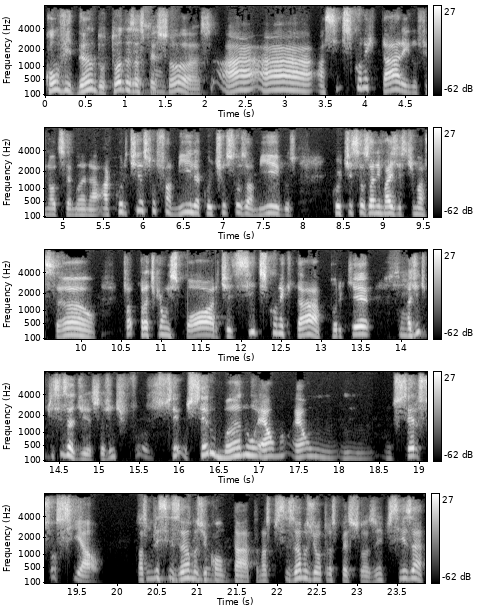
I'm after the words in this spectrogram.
Convidando todas as pessoas a, a, a se desconectarem no final de semana, a curtir a sua família, curtir os seus amigos, curtir seus animais de estimação, praticar um esporte, se desconectar, porque Sim. A gente precisa disso. A gente, o ser humano é um, é um, um, um ser social. Nós sim, precisamos sim, de contato, nós precisamos de outras pessoas. A gente precisa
